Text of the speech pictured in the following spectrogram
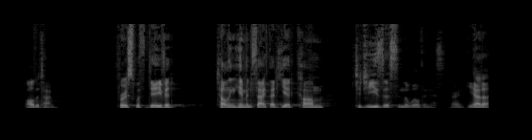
all the time. First with David, telling him in fact that he had come to Jesus in the wilderness, right? He had a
